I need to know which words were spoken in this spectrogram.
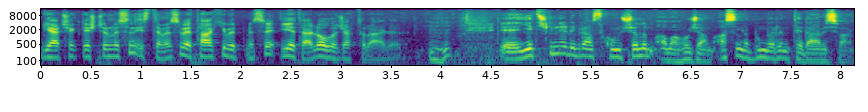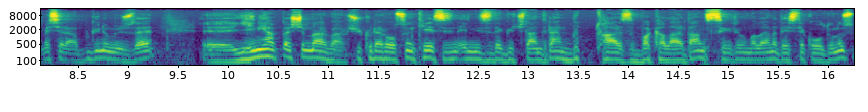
gerçekleştirmesini istemesi ve takip etmesi yeterli olacaktır ailenin. Hı hı. E, yetişkinleri de biraz konuşalım ama hocam aslında bunların tedavisi var. Mesela bugünümüzde e, yeni yaklaşımlar var. Şükürler olsun ki sizin elinizi de güçlendiren bu tarz vakalardan sıyrılmalarına destek olduğunuz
